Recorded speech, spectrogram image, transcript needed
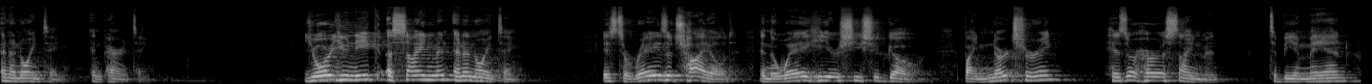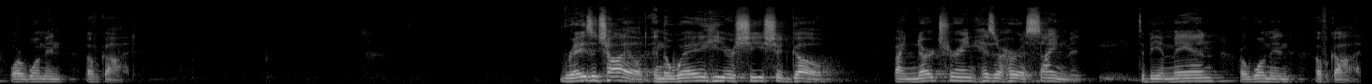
and anointing in parenting. Your unique assignment and anointing is to raise a child in the way he or she should go by nurturing his or her assignment to be a man or woman of God. raise a child in the way he or she should go by nurturing his or her assignment to be a man or woman of God.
